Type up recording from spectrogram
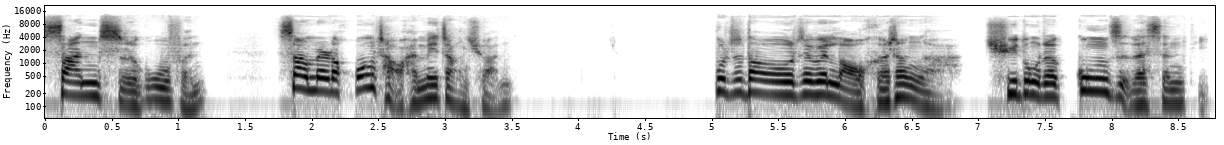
三尺孤坟，上面的荒草还没长全。不知道这位老和尚啊，驱动着公子的身体，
